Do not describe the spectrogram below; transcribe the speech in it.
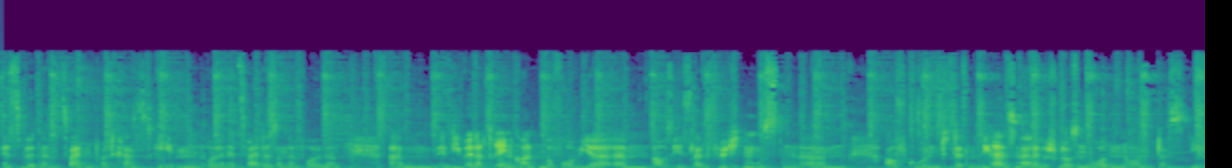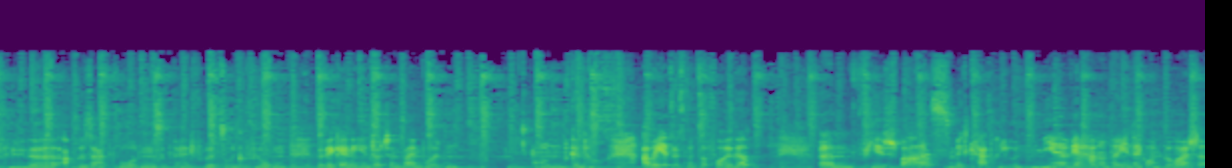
Es wird noch einen zweiten Podcast geben oder eine zweite Sonderfolge, ähm, die wir noch drehen konnten, bevor wir ähm, aus Estland flüchten mussten, ähm, aufgrund dessen, dass die Grenzen leider geschlossen wurden und dass die Flüge abgesagt wurden, sind wir halt früher zurückgeflogen, weil wir gerne hier in Deutschland sein wollten. Und genau. Aber jetzt erstmal zur Folge. Ähm, viel Spaß mit Katri und mir. Wir haben ein paar Hintergrundgeräusche,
